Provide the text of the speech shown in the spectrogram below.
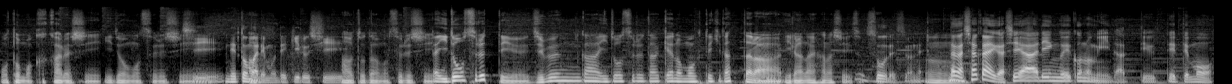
音もかかるし移動もするし。し寝泊まりもできるし。アウトドアもするし。移動するっていう自分が移動するだけの目的だったらいらない話ですよね、そうですよね、うん。だから社会がシェアリングエコノミーだって言ってても、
